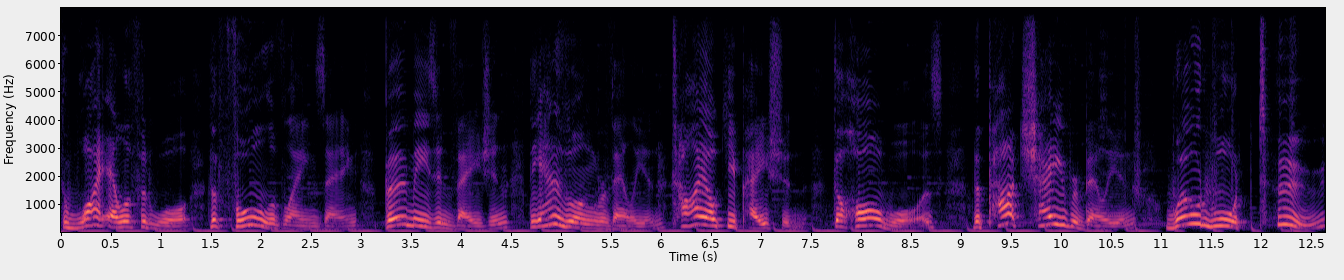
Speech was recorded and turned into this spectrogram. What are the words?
the White Elephant War, the fall of Lan Xang, Burmese invasion, the Anouvong Rebellion, Thai occupation, the Haw Wars, the Pache Rebellion, World War II,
